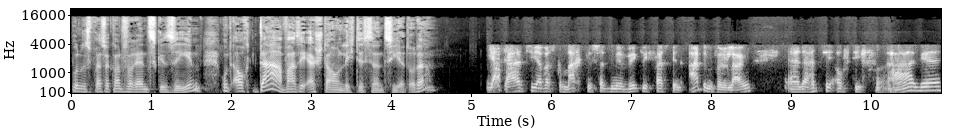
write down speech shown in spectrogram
Bundespressekonferenz gesehen und auch da war sie erstaunlich distanziert, oder? Ja, da hat sie ja was gemacht, das hat mir wirklich fast den Atem verschlagen. da hat sie auf die Frage, äh,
